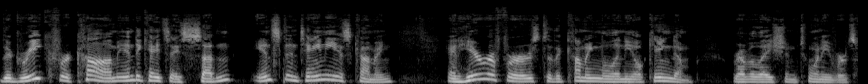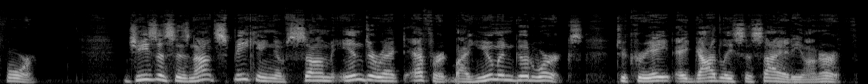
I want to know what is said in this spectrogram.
The Greek for come indicates a sudden, instantaneous coming, and here refers to the coming millennial kingdom, Revelation 20, verse 4. Jesus is not speaking of some indirect effort by human good works to create a godly society on earth.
